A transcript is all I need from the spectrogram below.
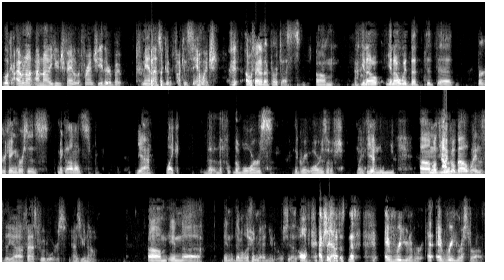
look, I'm not I'm not a huge fan of the French either, but man, that's a good fucking sandwich. I'm a fan of their protests. Um, you know, you know, with the, the the Burger King versus McDonald's, Yeah, like the the the wars, the Great Wars of 19. Um, well, do you Taco Bell wins the uh, fast food wars, as you know. um, in uh, in the Demolition Man universe. Yes. All actually, Yeah. it's not just that. Every universe, every restaurant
